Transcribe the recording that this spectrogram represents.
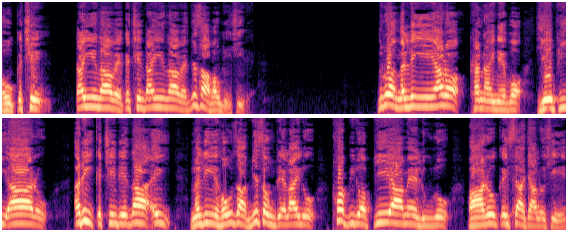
ဟိုကချင်တိုင်းရင်းသားပဲကချင်တိုင်းရင်းသားပဲတစ္ဆာပေါက်တွေရှိတယ်သူတို့ကငလျင်ကတော့ခံနိုင်တယ်ပေါ့ရေဖီအားတို့အဲ့ဒီကချင်ဒေသအဲ့ငလျင်ဟုံးစားမြစ်စုံတဲလိုက်လို့ထွက်ပြီးတော့ပြေးရမယ်လူတို့ဘာတို့ကိစ္စကြလို့ရှိရင်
